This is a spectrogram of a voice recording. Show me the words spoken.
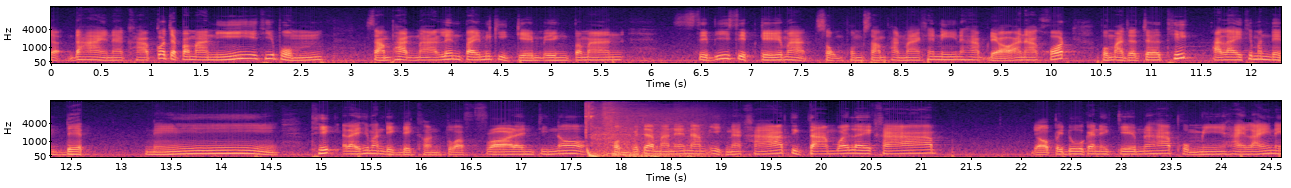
จะได้นะครับ ก็จะประมาณนี้ที่ผมสัมผัสมาเล่นไปไม่กี่เกมเองประมาณ 10-20 เกมอะสมผมสัมผัสมาแค่นี้นะครับ เดี๋ยวอนาคตผมอาจจะเจอทิกอะไรที่มันเด็ดๆนี่ ทริกอะไรที่มันเด็กๆของตัวฟลอเรนติโนผมก็จะมาแนะนำอีกนะครับ ติดตามไว้เลยครับ เดี๋ยวไปดูกันในเกมนะครับ ผมมีไฮไลท์ใน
